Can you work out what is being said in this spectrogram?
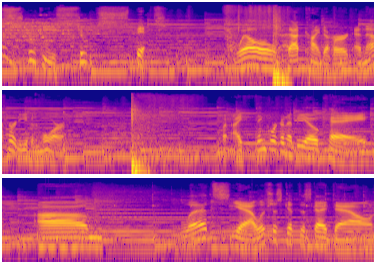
Spooky soup spit. Well, that kind of hurt, and that hurt even more. But I think we're going to be okay. Um, let's, yeah, let's just get this guy down.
